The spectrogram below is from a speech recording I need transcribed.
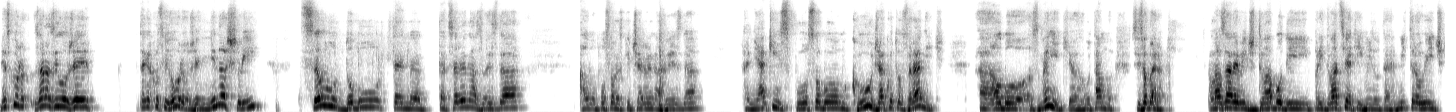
neskôr zarazilo, že tak ako si hovoril, že nenašli celú dobu ten, tá Červená zväzda alebo po slovensky Červená hviezda nejakým spôsobom kľúč, ako to zraniť alebo zmeniť. Tam si zober, Lazarevič 2 body pri 20 minútach, Mitrovič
